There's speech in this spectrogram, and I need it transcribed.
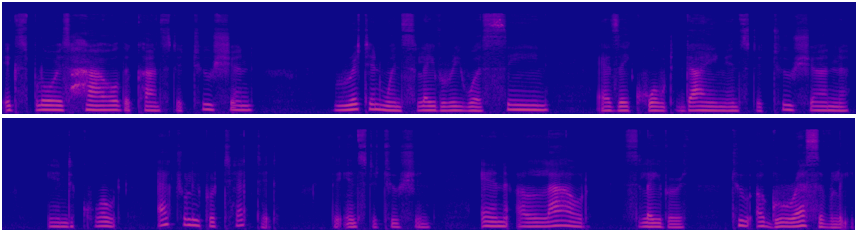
explores how the Constitution, written when slavery was seen as a quote, dying institution, end quote, actually protected the institution and allowed slavers to aggressively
